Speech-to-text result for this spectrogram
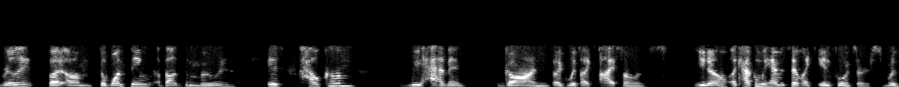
really. But um, the one thing about the moon is how come we haven't gone like with like iPhones? You know, like how come we haven't sent like influencers with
